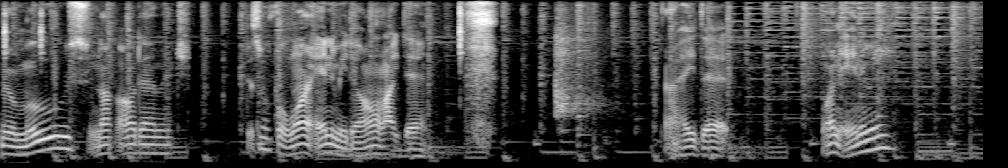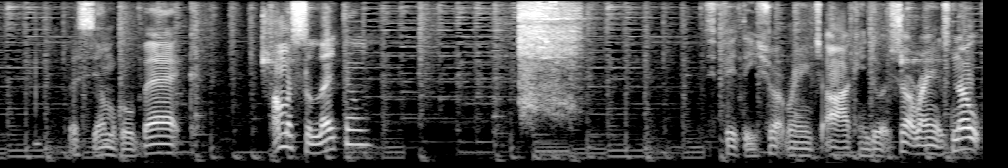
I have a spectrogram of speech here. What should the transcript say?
Removes, knock all damage. This one for one enemy though, I don't like that. I hate that. One enemy? Let's see, I'm gonna go back. I'm gonna select them. It's 50, short range. Oh, I can't do it. Short range, nope.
